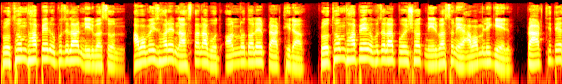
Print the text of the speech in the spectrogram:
প্রথম ধাপের উপজেলার নির্বাচন। আওয়ামী ঝড়ে নাস্তানাবুদ অন্য দলের প্রার্থীরা। প্রথম ধাপের উপজেলা পরিষদ নির্বাচনে আওয়ামী লীগের প্রার্থীদের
